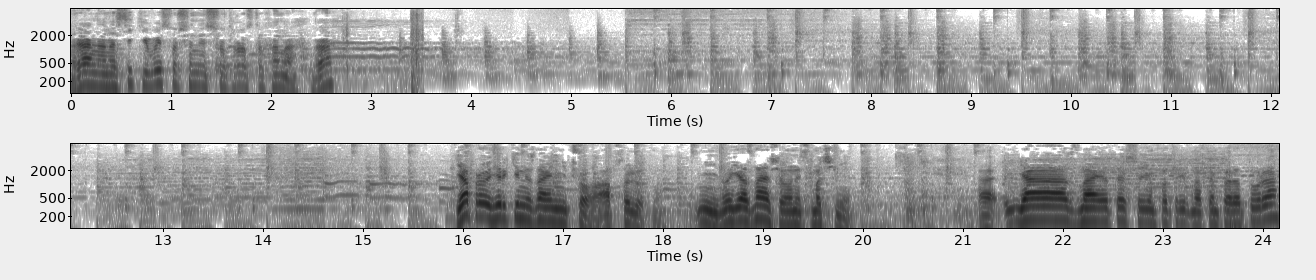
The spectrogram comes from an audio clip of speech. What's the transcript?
реально настільки висушений, що просто хана. Да? Я про огірки не знаю нічого, абсолютно. Ні, ну я знаю, що вони смачні. Е, Я знаю те, що їм потрібна температура.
